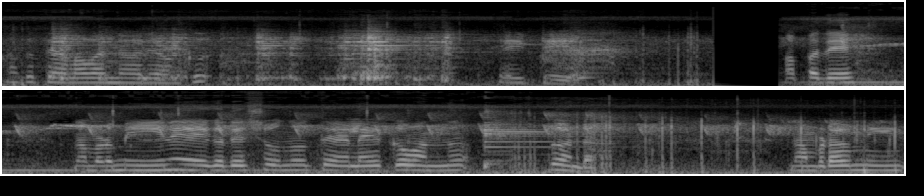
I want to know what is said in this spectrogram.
നമുക്ക് തിള വന്ന പോലെ നമുക്ക് വെയിറ്റ് ചെയ്യാം. അപ്പം അതെ നമ്മുടെ മീൻ ഏകദേശം ഒന്ന് തിളയൊക്കെ വന്ന് ഇതുണ്ട? നമ്മുടെ മീൻ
